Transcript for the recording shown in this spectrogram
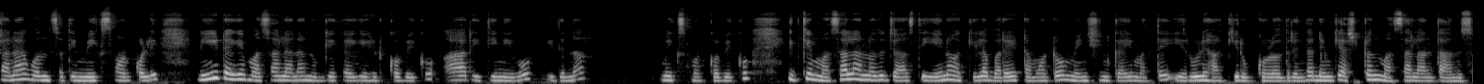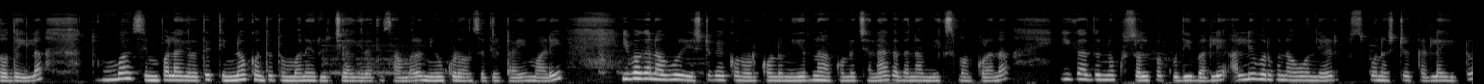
ಚೆನ್ನಾಗಿ ಒಂದು ಸತಿ ಮಿಕ್ಸ್ ಮಾಡ್ಕೊಳ್ಳಿ. ನೀಟಾಗಿ ಮಸಾಲಾನ ನುಗ್ಗೆಕಾಯಿಗೆ ಹಿಡ್ಕೋಬೇಕು. ಆ ರೀತಿ ನೀವು ಇದನ್ನು ಮಿಕ್ಸ್ ಮಾಡ್ಕೋಬೇಕು. ಇದಕ್ಕೆ ಮಸಾಲ ಅನ್ನೋದು ಜಾಸ್ತಿ ಏನೂ ಹಾಕಿಲ್ಲ. ಬರೀ ಟೊಮೊಟೊ, ಮೆಣಸಿನ್ಕಾಯಿ ಮತ್ತು ಈರುಳ್ಳಿ ಹಾಕಿ ರುಬ್ಕೊಳ್ಳೋದ್ರಿಂದ ನಿಮಗೆ ಅಷ್ಟೊಂದು ಮಸಾಲ ಅಂತ ಅನಿಸೋದೇ ಇಲ್ಲ. ತುಂಬ ಸಿಂಪಲಾಗಿರುತ್ತೆ ತಿನ್ನೋಕ್ಕಂತೂ ತುಂಬಾ ರುಚಿಯಾಗಿರುತ್ತೆ ಸಾಂಬಾರು. ನೀವು ಕೂಡ ಒಂದು ಸತಿ ಟ್ರೈ ಮಾಡಿ. ಇವಾಗ ನಾವು ಎಷ್ಟು ಬೇಕೋ ನೋಡಿಕೊಂಡು ನೀರನ್ನ ಹಾಕ್ಕೊಂಡು ಚೆನ್ನಾಗಿ ಅದನ್ನು ಮಿಕ್ಸ್ ಮಾಡ್ಕೊಳ್ಳೋಣ. ಈಗ ಅದನ್ನು ಸ್ವಲ್ಪ ಕುದಿ ಬರಲಿ. ಅಲ್ಲಿವರೆಗೂ ನಾವು ಒಂದೆರಡು ಸ್ಪೂನಷ್ಟು ಕಡಲೆ ಹಿಟ್ಟು,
